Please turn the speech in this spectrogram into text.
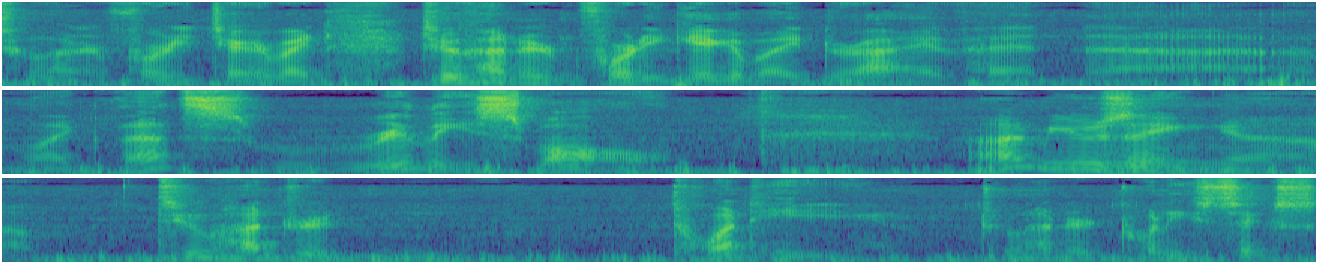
240 terabyte, 240 gigabyte drive, and uh, I'm like, that's really small. I'm using um, 220 226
